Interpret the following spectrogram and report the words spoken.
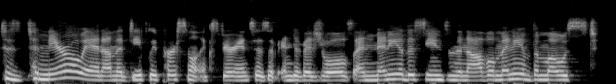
to, to narrow in on the deeply personal experiences of individuals and many of the scenes in the novel, many of the most,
